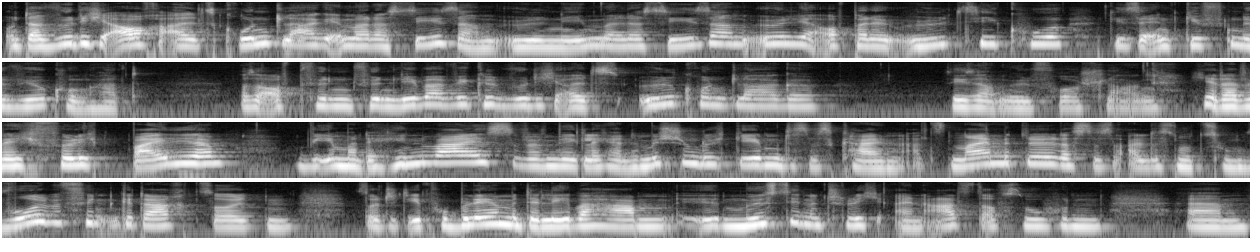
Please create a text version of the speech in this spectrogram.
Und da würde ich auch als Grundlage immer das Sesamöl nehmen, weil das Sesamöl ja auch bei der Ölziehkur diese entgiftende Wirkung hat. Also auch für den, für den Leberwickel würde ich als Ölgrundlage Sesamöl vorschlagen. Ja, da wäre ich völlig bei dir. Wie immer der Hinweis, wenn wir gleich eine Mischung durchgeben, das ist kein Arzneimittel, das ist alles nur zum Wohlbefinden gedacht. Sollten, solltet ihr Probleme mit der Leber haben, müsst ihr natürlich einen Arzt aufsuchen, ähm,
